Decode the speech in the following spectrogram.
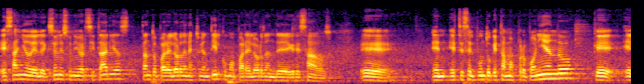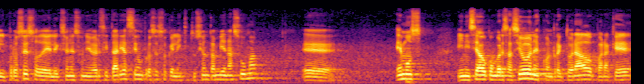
es año de elecciones universitarias, tanto para el orden estudiantil como para el orden de egresados. Eh, este es el punto que estamos proponiendo, que el proceso de elecciones universitarias sea un proceso que la institución también asuma. Eh, hemos iniciado conversaciones con rectorado para que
